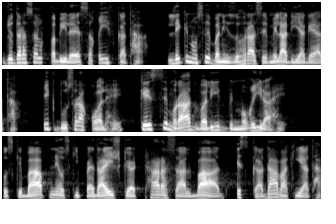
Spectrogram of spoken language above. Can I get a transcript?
جو دراصل قبیلہ ثقیف کا تھا، لیکن اسے بنی زہرا سے ملا دیا گیا تھا۔ ایک دوسرا قول ہے کہ اس سے مراد ولید بن مغیرہ ہے۔ اس کے باپ نے اس کی پیدائش کے اٹھارہ سال بعد اس کا دعویٰ کیا تھا۔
